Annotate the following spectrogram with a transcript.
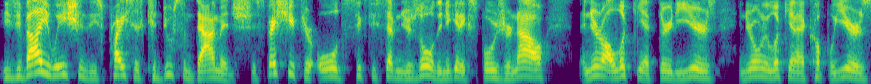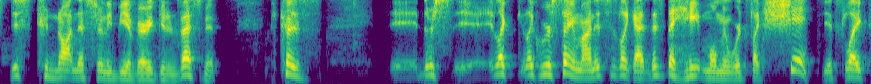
these evaluations, these prices could do some damage, especially if you're old, 67 years old, and you get exposure now, and you're not looking at 30 years, and you're only looking at a couple years. This could not necessarily be a very good investment because eh, there's eh, like like we were saying, man. This is like a, this is the hate moment where it's like shit. It's like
